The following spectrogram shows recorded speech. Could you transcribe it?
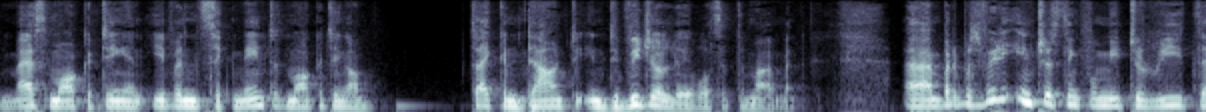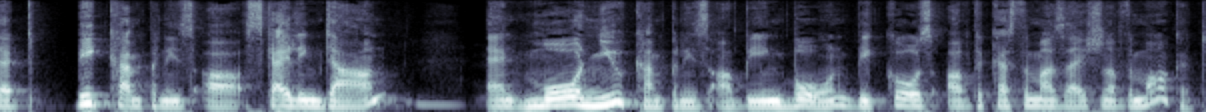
mass marketing and even segmented marketing are taken down to individual levels at the moment. Um, but it was very interesting for me to read that big companies are scaling down and more new companies are being born because of the customization of the market.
